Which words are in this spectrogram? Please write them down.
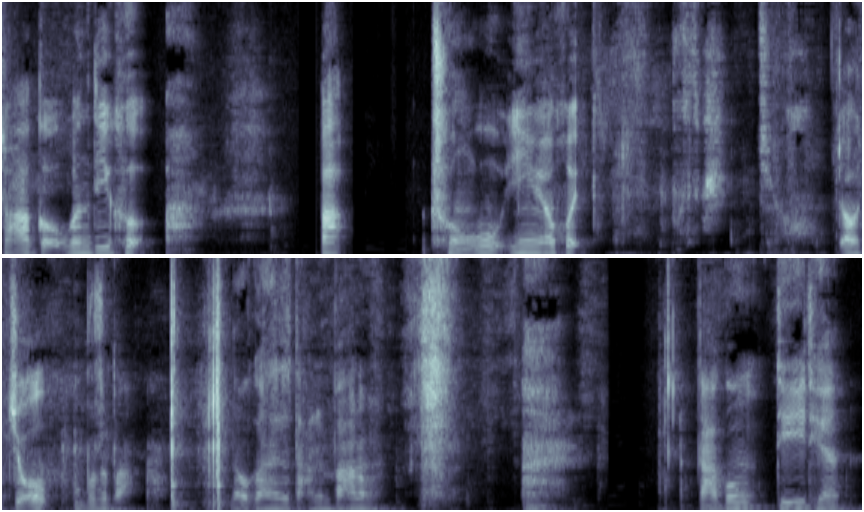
傻狗温迪克八宠物音乐会不是吧？九哦九不是八，那我刚才是打成八了吗？打工第一天，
